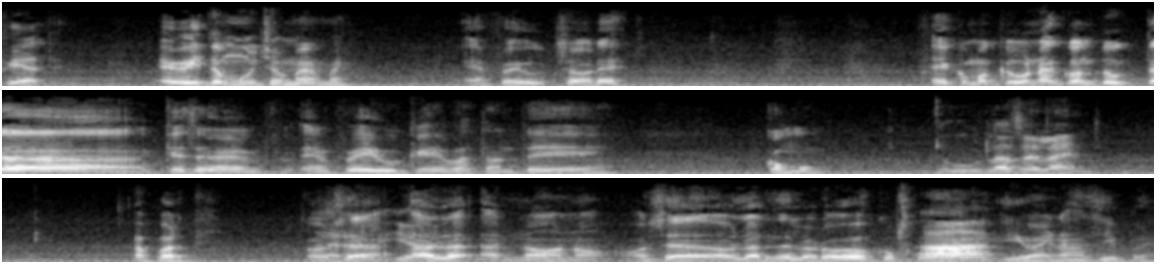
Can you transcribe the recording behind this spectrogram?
fíjate, he visto muchos memes en Facebook sobre esto. Es como que una conducta que se ve en, en Facebook que es bastante común, Burlarse de la gente. aparte. O ¿La sea, habla- ah, no, no, o sea, hablar del horóscopo Ah. y vainas así, pues.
